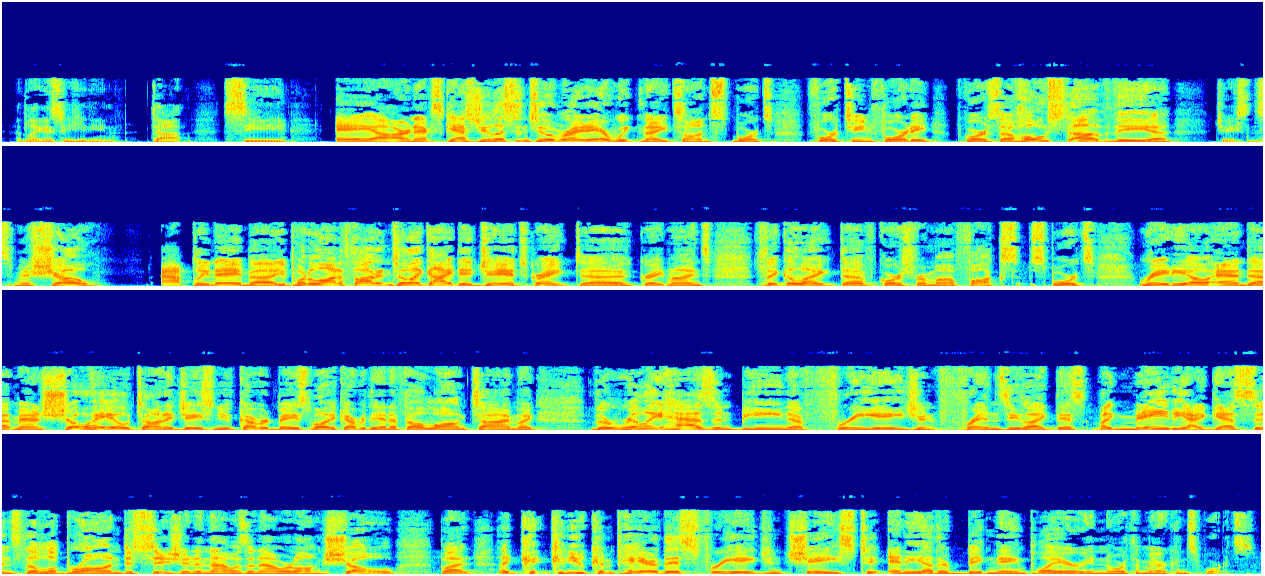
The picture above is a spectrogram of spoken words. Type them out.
at legacyheating.ca. Uh, our next guest, you listen to him right here, weeknights on Sports 1440. Of course, a host of the uh, Jason Smith Show aptly named. Uh, you put a lot of thought into like I did, Jay. It's great. Uh, great minds think alike, uh, of course, from uh, Fox Sports Radio. And uh, man, Shohei Ohtani, Jason, you've covered baseball, you covered the NFL a long time. Like, there really hasn't been a free agent frenzy like this. Like, maybe, I guess, since the LeBron decision, and that was an hour long show. But, like, c- can you compare this free agent chase to any other big name player in North American sports?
